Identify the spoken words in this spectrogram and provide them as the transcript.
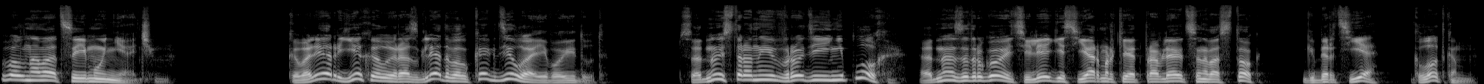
Волноваться ему не о чем. Кавалер ехал и разглядывал, как дела его идут. С одной стороны, вроде и неплохо. Одна за другой телеги с ярмарки отправляются на восток, к Бертье, к лодкам.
